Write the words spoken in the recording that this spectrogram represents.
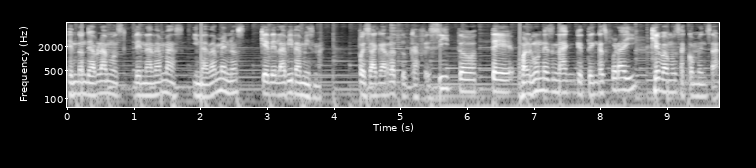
en donde hablamos de nada más y nada menos que de la vida misma. Pues agarra tu cafecito, té o algún snack que tengas por ahí, que vamos a comenzar.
